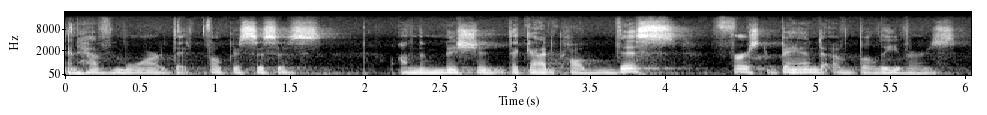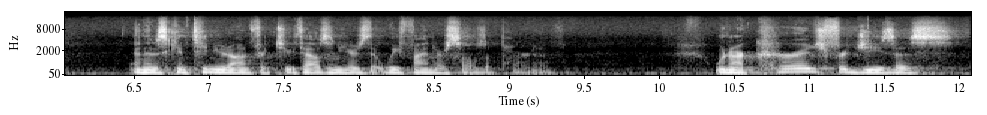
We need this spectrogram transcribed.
and have more that focuses us on the mission that God called this first band of believers and that has continued on for 2,000 years that we find ourselves a part of. When our courage for Jesus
